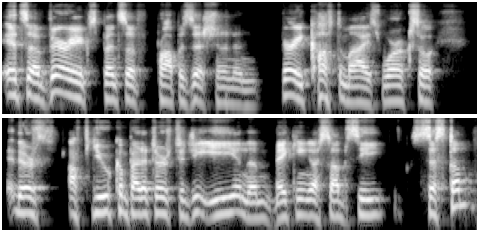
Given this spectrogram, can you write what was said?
It's a very expensive proposition and very customized work. So there's a few competitors to GE in the making a subsea system.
